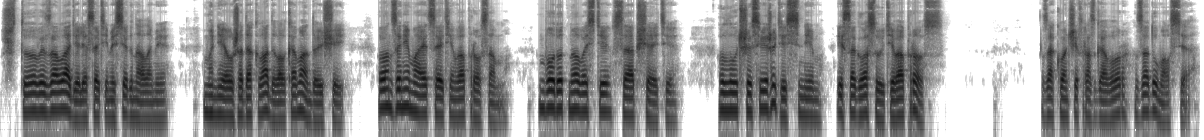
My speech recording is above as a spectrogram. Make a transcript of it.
«Что вы заладили с этими сигналами?» Мне уже докладывал командующий. Он занимается этим вопросом. Будут новости, сообщайте. Лучше свяжитесь с ним и согласуйте вопрос. Закончив разговор, задумался.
